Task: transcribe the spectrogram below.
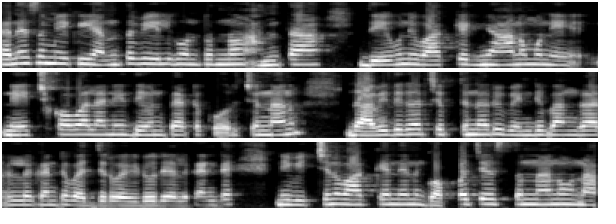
కనీసం మీకు ఎంత వీలుగా ఉంటుందో అంత దేవుని వాక్య జ్ఞానము నే నేర్చుకోవాలని దేవుని పేట కోరుచున్నాను. దావిది గారు చెప్తున్నారు వెండి బంగారాల కంటే వజ్ర వైడూర్యాల కంటే నీవు ఇచ్చిన వాక్యాన్ని నేను గొప్ప చేస్తున్నాను. నా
